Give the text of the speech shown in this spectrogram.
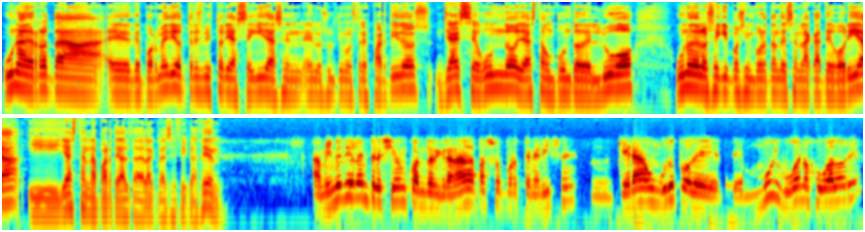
una derrota eh, de por medio, tres victorias seguidas en, en los últimos tres partidos. Ya es segundo, ya está a un punto del Lugo, uno de los equipos importantes en la categoría y ya está en la parte alta de la clasificación. A mí me dio la impresión cuando el Granada pasó por Tenerife mm, que era un grupo de, de muy buenos jugadores,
